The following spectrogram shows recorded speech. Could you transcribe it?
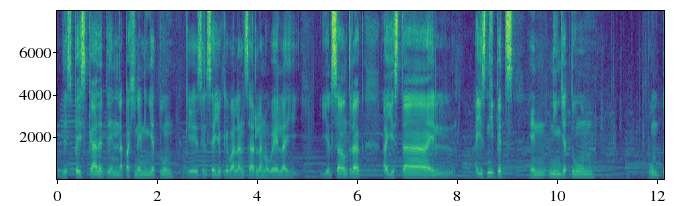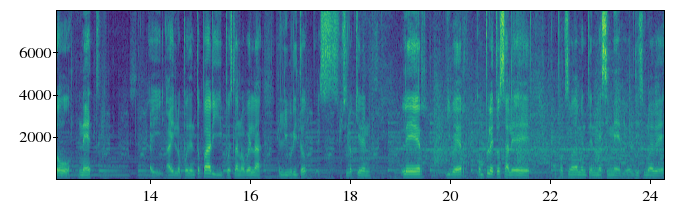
de Space Cadet en la página de Ninja Tune, que es el sello que va a lanzar la novela y, y el soundtrack. Ahí está el hay snippets en ninjatoon.net. Ahí, ahí lo pueden topar y pues la novela, el librito, pues si lo quieren leer y ver completo sale aproximadamente en mes y medio, el 19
